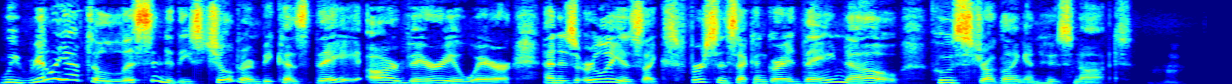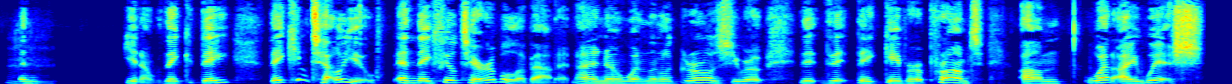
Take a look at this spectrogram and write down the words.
we really have to listen to these children because they are very aware. And as early as like first and second grade, they know who's struggling and who's not. Mm-hmm. And you know, they, they, they can tell you and they feel terrible about it. I know one little girl, she wrote, they, they, they gave her a prompt, um, what I wish.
